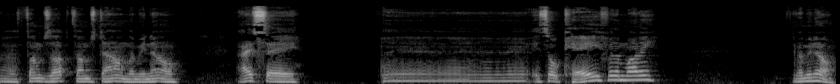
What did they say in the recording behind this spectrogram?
uh, thumbs up, thumbs down. Let me know. I say uh, it's okay for the money. let me know.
